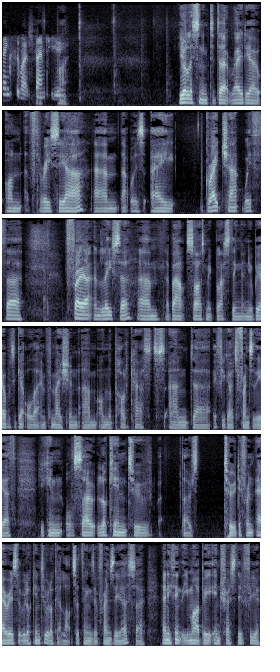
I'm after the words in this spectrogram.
Thanks so much. Same to you. Bye. You're listening to Dirt Radio on 3CR. Um, that was a great chat with uh, Freya and Lisa um, about seismic blasting, and you'll be able to get all that information um, on the podcasts. And uh, if you go to Friends of the Earth, you can also look into those two different areas that we look into. We look at lots of things at Friends of the Earth. So anything that you might be interested for your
